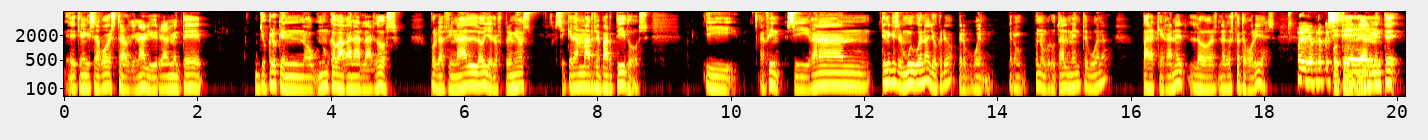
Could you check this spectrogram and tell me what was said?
eh, tiene que ser algo extraordinario y realmente yo creo que no, nunca va a ganar las dos. Porque al final, oye, los premios se quedan más repartidos. Y, en fin, si ganan... Tiene que ser muy buena, yo creo, pero bueno, pero, bueno brutalmente buena para que gane las dos categorías. Bueno, yo creo que si te... realmente...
